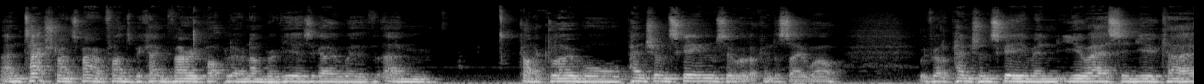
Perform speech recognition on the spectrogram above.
And tax transparent funds became very popular a number of years ago with um, kind of global pension schemes who were looking to say, well, We've got a pension scheme in US, in UK,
